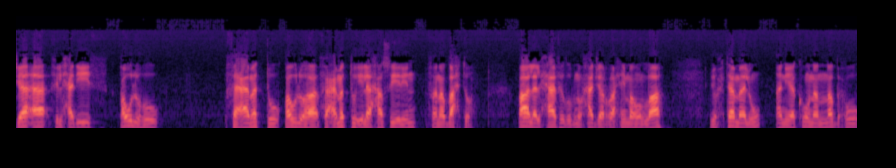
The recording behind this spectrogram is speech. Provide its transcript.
جاء في الحديث قوله فعمدت قولها فعمدت إلى حصير فنضحته قال الحافظ ابن حجر رحمه الله يحتمل أن يكون النضح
